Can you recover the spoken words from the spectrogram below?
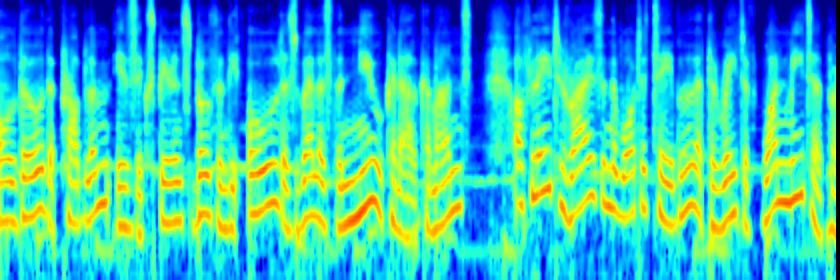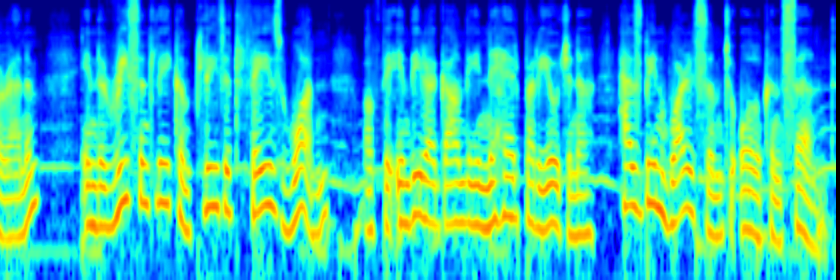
Although the problem is experienced both in the old as well as the new canal commands, of late rise in the water table at the rate of 1 meter per annum in the recently completed phase 1 of the Indira Gandhi Neher Pariyojana has been worrisome to all concerned.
